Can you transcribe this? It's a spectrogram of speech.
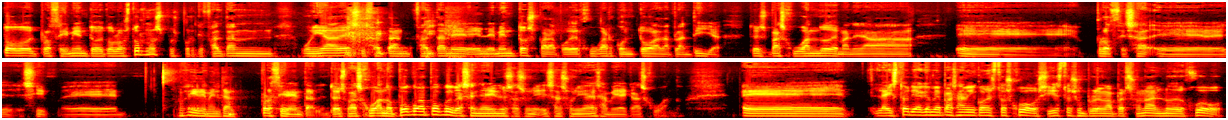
todo el procedimiento de todos los turnos, pues porque faltan unidades y faltan, faltan elementos para poder jugar con toda la plantilla. Entonces vas jugando de manera eh, procesal, eh, sí, eh, procedimental. Procedimental. Entonces vas jugando poco a poco y vas añadiendo esas, esas unidades a medida que vas jugando. Eh, la historia que me pasa a mí con estos juegos, y esto es un problema personal, no del juego,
